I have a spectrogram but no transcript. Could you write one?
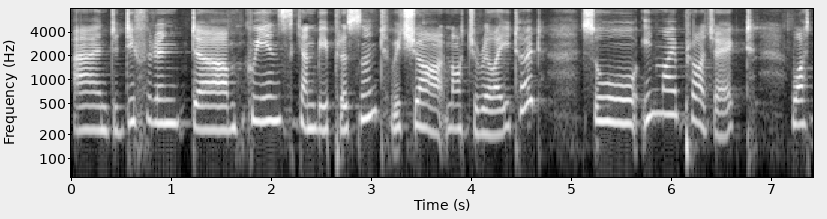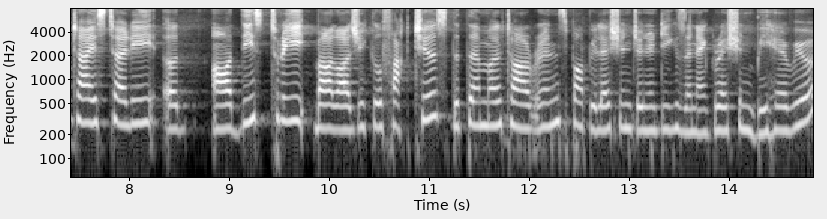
and different um, queens can be present, which are not related. So in my project, what I study uh, are these three biological factors, the thermal tolerance, population genetics, and aggression behavior.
